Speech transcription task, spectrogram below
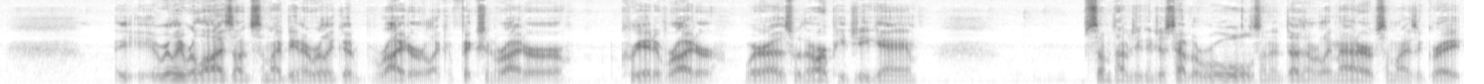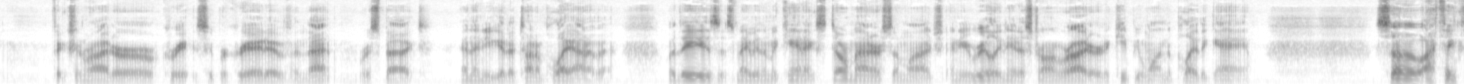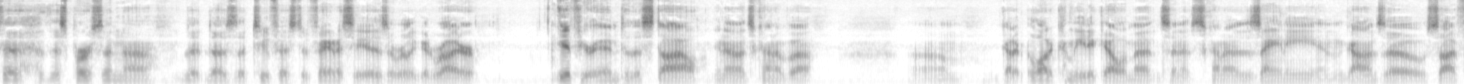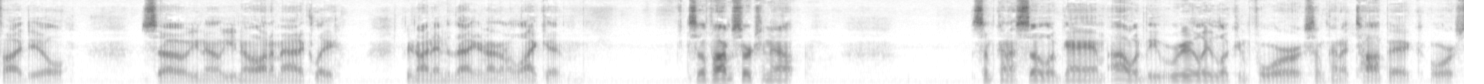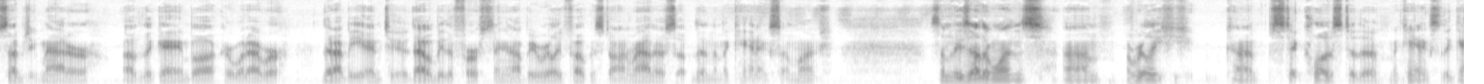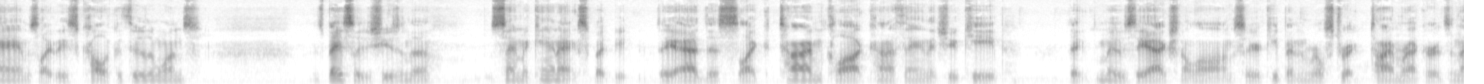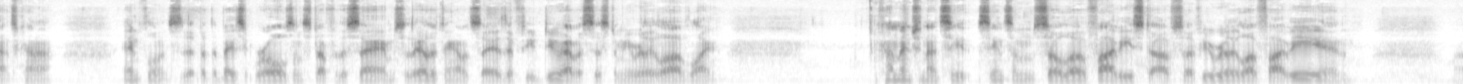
it really relies on somebody being a really good writer, like a fiction writer or creative writer. Whereas with an RPG game, sometimes you can just have the rules and it doesn't really matter if somebody's a great fiction writer or create, super creative in that respect, and then you get a ton of play out of it. With these, it's maybe the mechanics don't matter so much, and you really need a strong writer to keep you wanting to play the game. So I think that this person uh, that does the Two Fisted Fantasy is a really good writer. If you're into the style, you know, it's kind of a um, got a, a lot of comedic elements, and it's kind of zany and gonzo sci-fi deal. So you know, you know automatically if you're not into that, you're not going to like it. So if I'm searching out some kind of solo game, I would be really looking for some kind of topic or subject matter of the game book or whatever that I'd be into. That would be the first thing I'd be really focused on rather so, than the mechanics so much. Some of these other ones um, really kind of stick close to the mechanics of the games, like these Call of Cthulhu ones. It's basically just using the same mechanics, but they add this like time clock kind of thing that you keep that moves the action along. So you're keeping real strict time records, and that's kind of influences it. But the basic rules and stuff are the same. So the other thing I would say is if you do have a system you really love, like I mentioned, I'd see, seen some solo 5e stuff. So if you really love 5e and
